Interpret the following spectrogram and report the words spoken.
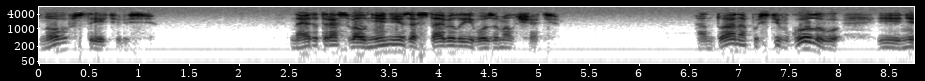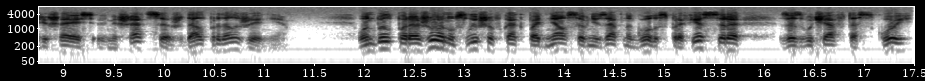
снова встретились. На этот раз волнение заставило его замолчать. Антуан, опустив голову и, не решаясь вмешаться, ждал продолжения. Он был поражен, услышав, как поднялся внезапно голос профессора, зазвучав тоской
